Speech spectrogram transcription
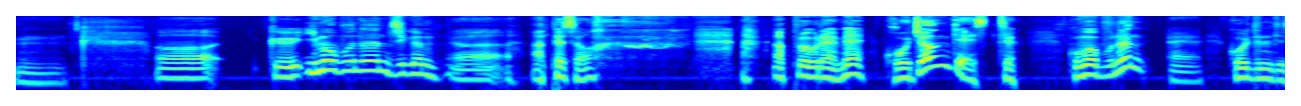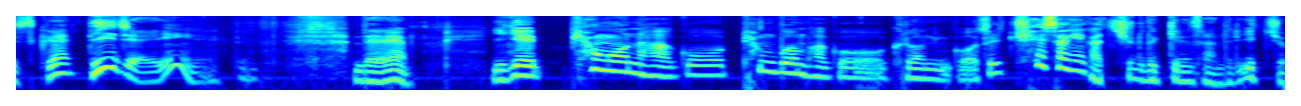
음, 어, 그 이모부는 지금, 어, 앞에서 앞 프로그램의 고정 게스트 고모부는 예, 골든 디스크의 DJ. 네. 이게 평온하고 평범하고 그런 것을 최상의 가치로 느끼는 사람들이 있죠.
